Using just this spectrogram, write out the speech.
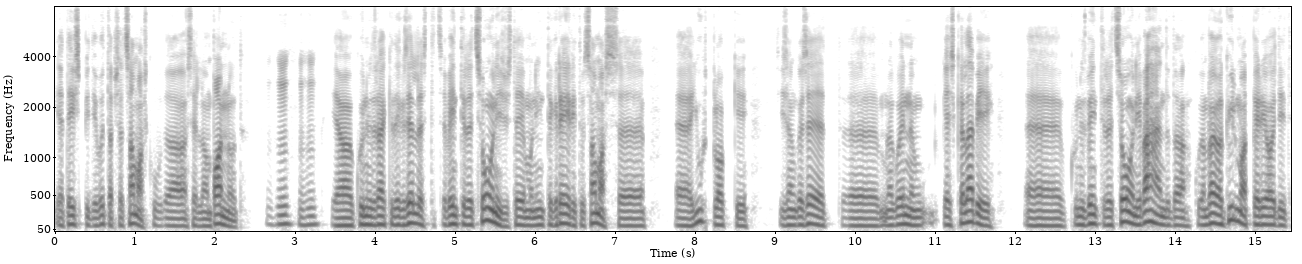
ja teistpidi võtab sealtsamast, kuhu ta selle on pannud mm. -hmm. ja kui nüüd rääkida ka sellest, et see ventilatsioonisüsteem on integreeritud samasse juhtplokki, siis on ka see, et äh, nagu ennem käis ka läbi äh,, kui nüüd ventilatsiooni vähendada, kui on väga külmad perioodid,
